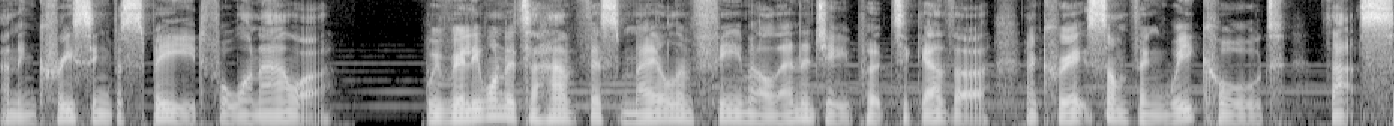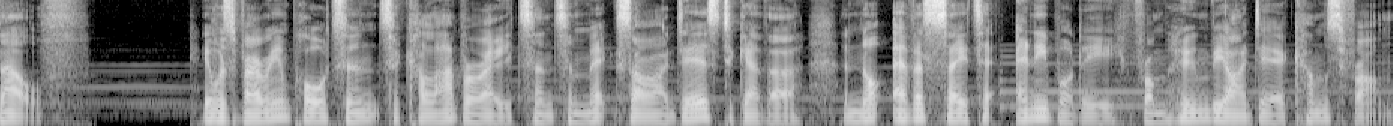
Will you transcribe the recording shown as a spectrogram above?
and increasing the speed for one hour. We really wanted to have this male and female energy put together and create something we called that self. It was very important to collaborate and to mix our ideas together and not ever say to anybody from whom the idea comes from.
